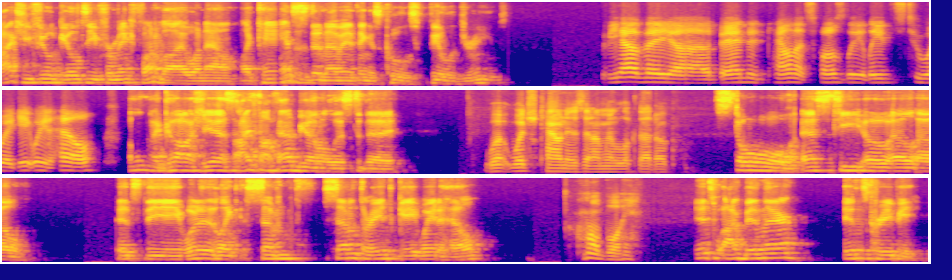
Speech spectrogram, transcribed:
I actually feel guilty for making fun of Iowa now. Like Kansas doesn't have anything as cool as Field of Dreams. We have a uh, abandoned town that supposedly leads to a gateway to hell. Oh my gosh, yes, I thought that'd be on the list today. What which town is it? I'm gonna look that up. Stoll, S T O L L. It's the what is it like seventh seventh or eighth gateway to hell. Oh boy. It's I've been there. It's creepy.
